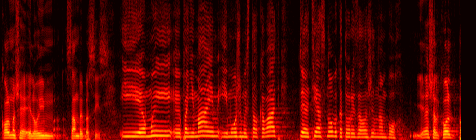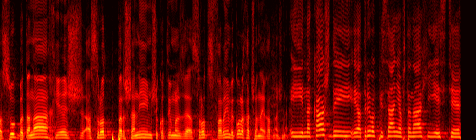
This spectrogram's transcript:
כל מה שאלוהים שם בבסיס. И мы э, понимаем и можем истолковать т- те основы, которые заложил нам Бог. יש על כל פסוק בתנ"ך, יש עשרות פרשנים שכותבים על זה עשרות ספרים וכל אחד שונה אחד מהשני. И на каждый отрывок Писания в Танахе есть э,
